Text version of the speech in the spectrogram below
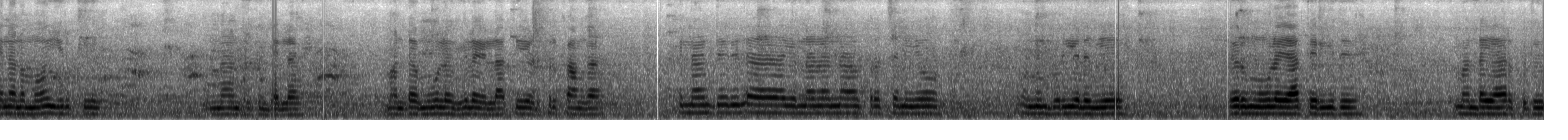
என்னென்னமோ இருக்குது என்னான்னு இருக்குன்னு தெரியல. மண்டை மூளை கீழே எல்லாத்தையும் எடுத்திருக்காங்க. என்னன்னு தெரியல. என்னென்ன பிரச்சனையோ ஒன்றும் புரியலையே. வெறும் மூளையாக தெரியுது. மண்டையாக இருக்குது.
